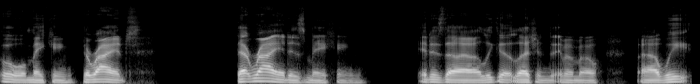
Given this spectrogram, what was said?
Oh, making the Riot. That Riot is making. It is the League of Legends MMO. Uh, we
